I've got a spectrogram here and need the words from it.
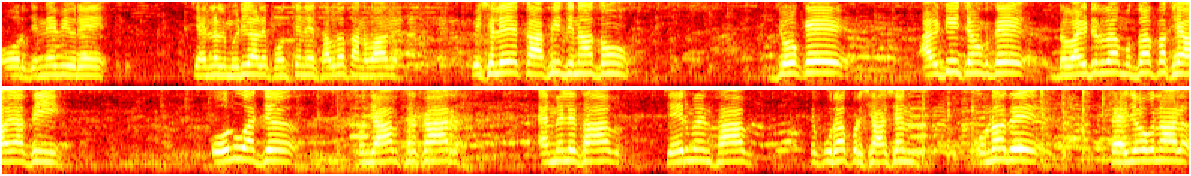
ਔਰ ਜਿੰਨੇ ਵੀ ਉਰੇ ਚੈਨਲ ਮੀਡੀਆ ਵਾਲੇ ਪਹੁੰਚੇ ਨੇ, ਸਭ ਦਾ ਧੰਨਵਾਦ। ਪਿਛਲੇ ਕਾਫੀ ਦਿਨਾਂ ਤੋਂ ਜੋ ਕਿ ਆਈਟੀ ਚੌਂਕ ਤੇ ਡਿਵਾਈਡਰ ਦਾ ਮੁੱਦਾ ਭਖਿਆ ਹੋਇਆ ਸੀ, ਉਹਨੂੰ ਅੱਜ ਪੰਜਾਬ ਸਰਕਾਰ ਐਮਐਲਏ ਸਾਹਿਬ, ਚੇਅਰਮੈਨ ਸਾਹਿਬ ਤੇ ਪੂਰਾ ਪ੍ਰਸ਼ਾਸਨ ਉਹਨਾਂ ਦੇ ਸਹਿਯੋਗ ਨਾਲ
